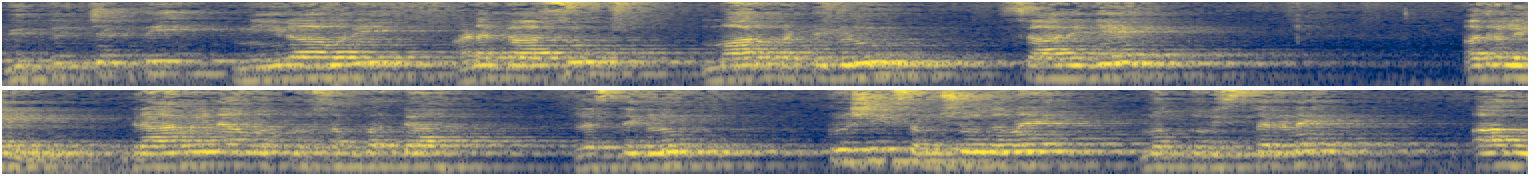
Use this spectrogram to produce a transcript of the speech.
ವಿದ್ಯುತ್ ಶಕ್ತಿ, ನೀರಾವರಿ, ಹಣಕಾಸು, ಮಾರುಕಟ್ಟೆಗಳು, ಸಾರಿಗೆ ಅದರಲ್ಲಿ ಗ್ರಾಮೀಣ ಮತ್ತು ಸಂಪರ್ಕ ರಸ್ತೆಗಳು, ಕೃಷಿ ಸಂಶೋಧನೆ ಮತ್ತು ವಿಸ್ತರಣೆ ಹಾಗೂ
